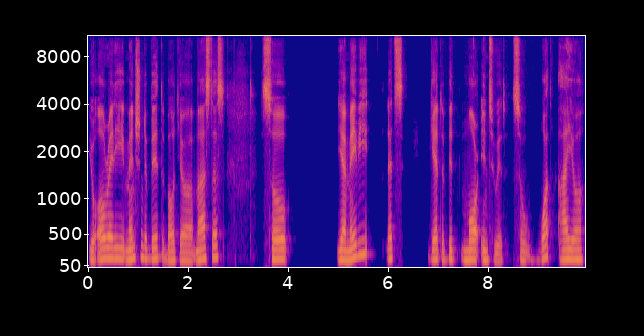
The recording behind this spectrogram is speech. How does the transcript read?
you already mentioned a bit about your masters, so yeah, maybe let's get a bit more into it. So, what are your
